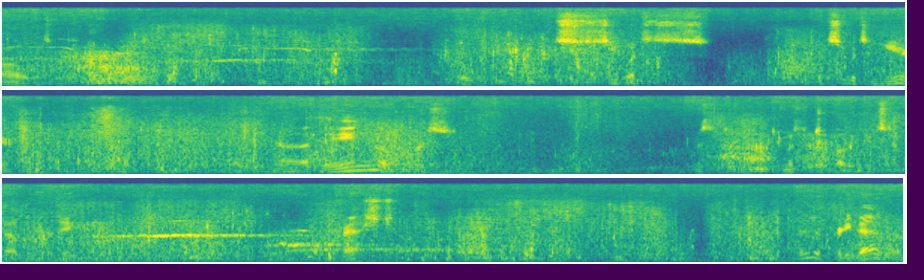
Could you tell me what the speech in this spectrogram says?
Oh, what's in the boat? Oh, let's see what's, let's see what's in here. Nothing, oh of course. They must, they must have took all the good stuff out before they crashed. Those are pretty bad though.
